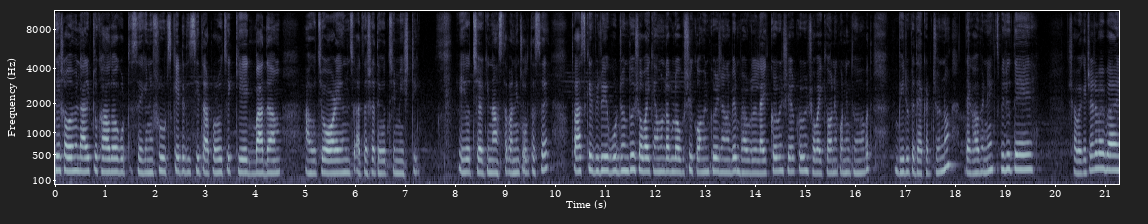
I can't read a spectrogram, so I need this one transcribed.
যে সবাই মিলে আরেকটু খাওয়া দাওয়া করতেছে এখানে ফ্রুটস কেটে দিছি তারপর হচ্ছে কেক বাদাম আর হচ্ছে অরেঞ্জ আর তার সাথে হচ্ছে মিষ্টি। এই হচ্ছে আর কি নাস্তা পানি চলতেছে। তো আজকের ভিডিও এই পর্যন্ত সবাই কেমন লাগল অবশ্যই কমেন্ট করে জানাবেন। ভালো লাগলে লাইক করবেন শেয়ার করবেন। সবাইকে অনেক অনেক ধন্যবাদ ভিডিওটা দেখার জন্য। দেখা হবে নেক্সট ভিডিওতে সবাইকে টাটা বাই বাই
